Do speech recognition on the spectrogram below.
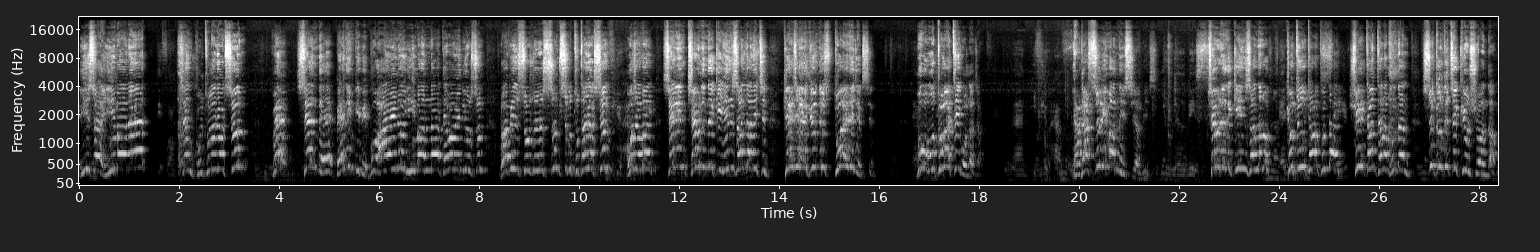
İsa iman et, sen kurtulacaksın ve sen de benim gibi bu aynı imanla devam ediyorsun. Rabbin sözlerini sımsıkı tutacaksın. O zaman senin çevrendeki insanlar için gece gündüz dua edeceksin. Bu otomatik olacak. And if you have, Ya nasıl imanlıyız ya biz? you will be Çevredeki insanlar kötü tarafından, şeytan tarafından sıkıntı çekiyor şu anda.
